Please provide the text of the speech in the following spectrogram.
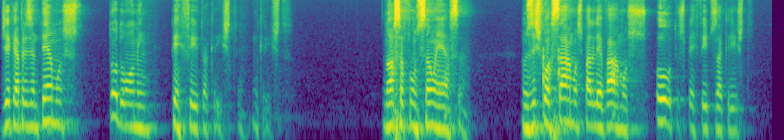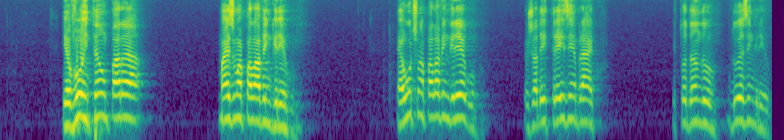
de que apresentemos todo homem perfeito a Cristo, em Cristo. Nossa função é essa, nos esforçarmos para levarmos outros perfeitos a Cristo. Eu vou então para mais uma palavra em grego. É a última palavra em grego. Eu já dei três em hebraico. E estou dando duas em grego.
